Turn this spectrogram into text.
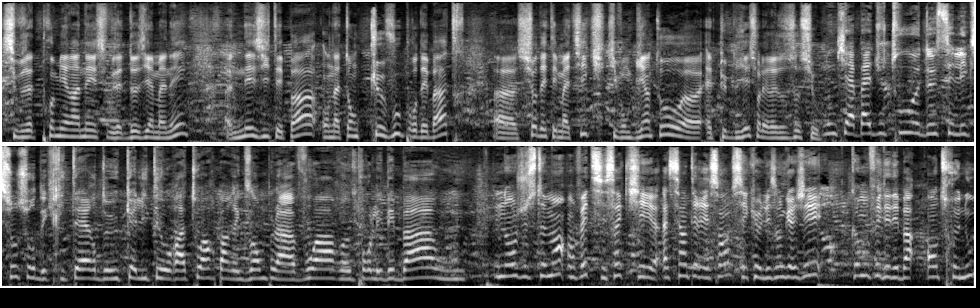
Si vous êtes première année, si vous êtes deuxième année, euh, n'hésitez pas. On attend que vous pour débattre euh, sur des thématiques qui vont bientôt euh, être publiées sur les réseaux sociaux. Donc il n'y a pas du tout de sélection sur des critères de qualité oratoire par exemple à avoir pour les débats ou... Non, justement, en fait, c'est ça qui est assez intéressant, c'est que les engagés, comme on fait des débats entre nous,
